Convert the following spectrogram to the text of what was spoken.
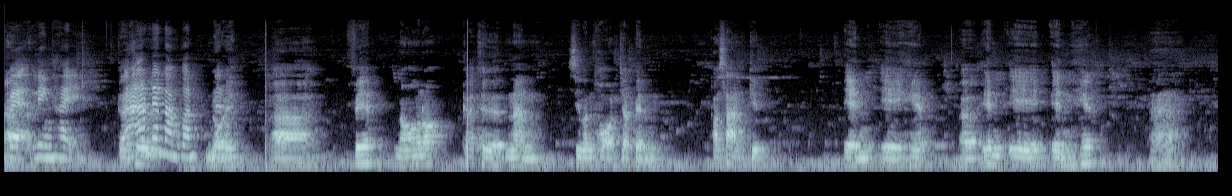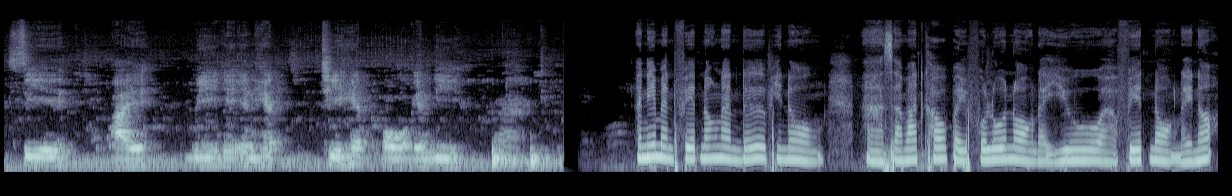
แปะลิงก์ให้ก็อะคือแนะนำก่อนโดยอ่าเฟซน้องเนาะก็คือนันสิวันทรจะเป็นภาษาอังกฤษ N A H เอ่อ N A N H อ่า C I V A N H T H O N E อ่าอั นนี้แมันเฟซน้องนันเดอร์พี่น้องอ่าสามารถเข้าไป follow น้องได้อยู่อ่าเฟซน้องได้เนาะ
